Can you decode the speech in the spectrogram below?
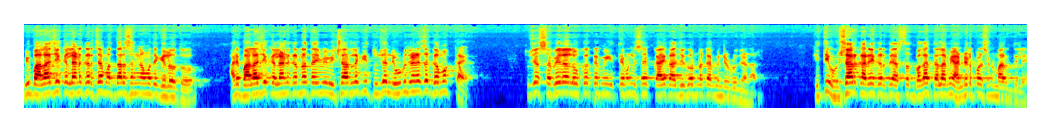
मी बालाजी कल्याणकरच्या मतदारसंघामध्ये गेलो होतो. आणि बालाजी कल्याणकरना ताई मी विचारलं की तुझ्या निवडून येण्याचं गमक काय? तुझ्या सभेला लोक कमी ते म्हणले साहेब काय काळजी करू नका मी निवडून देणार. किती हुशार कार्यकर्ते असतात. बघा त्याला मी हंड्रेड पर्सेंट मार्क दिले.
